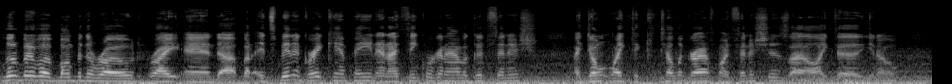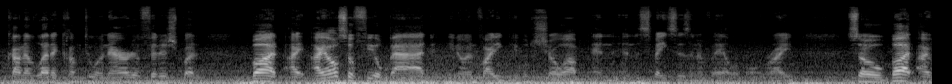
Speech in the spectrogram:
a little bit of a bump in the road, right? And uh, but it's been a great campaign, and I think we're gonna have a good finish. I don't like to telegraph my finishes. I like to, you know, kind of let it come to a narrative finish, but but I, I also feel bad, you know, inviting people to show up and, and the space isn't available, right? So, but I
